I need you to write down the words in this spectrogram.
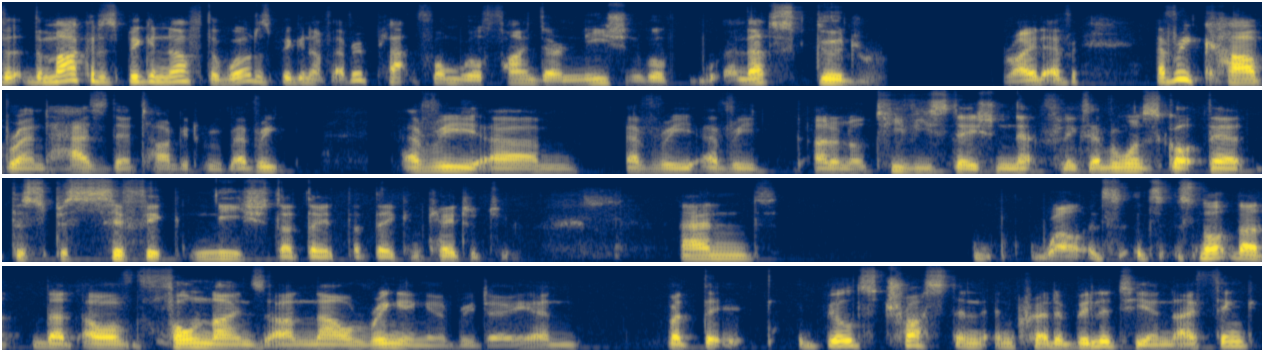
the the market is big enough, the world is big enough. Every platform will find their niche and will, and that's good, right? Every every car brand has their target group. Every every um every every I don't know TV station, Netflix. Everyone's got their the specific niche that they that they can cater to, and well, it's it's it's not that that our phone lines are now ringing every day, and but they, it builds trust and, and credibility. And I think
